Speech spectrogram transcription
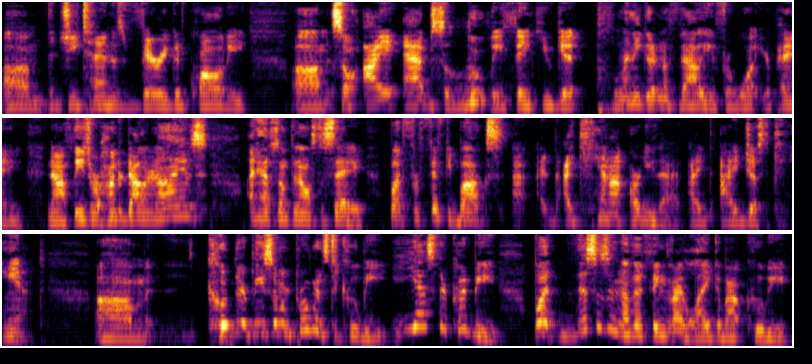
Um, the G10 is very good quality. Um, so I absolutely think you get plenty good enough value for what you're paying. Now, if these were $100 knives, I'd have something else to say. But for 50 bucks, I, I cannot argue that. I, I just can't. Um, could there be some improvements to Kubey? Yes, there could be. But this is another thing that I like about Kubey.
